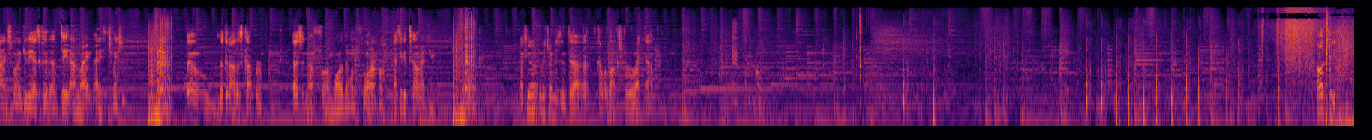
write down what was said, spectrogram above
I just want to give you guys a quick update on my mining situation. Boom! Look at all this copper. That's enough for more than one floor, as you can tell right here. Actually, let me turn these into uh, copper blocks for right now. Oh, gee!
